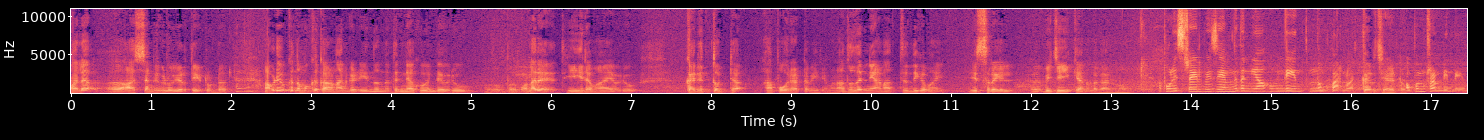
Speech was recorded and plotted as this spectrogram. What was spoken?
പല ആശങ്കകൾ ഉയർത്തിയിട്ടുണ്ട്. അവിടെയൊക്കെ നമുക്ക് കാണാൻ കഴിയുന്ന നെതന്യാഹുവിന്റെ ഒരു വളരെ ധീരമായ ഒരു കരുത്തുറ്റ ആ പോരാട്ട വീര്യമാണ്. അതുതന്നെയാണ് ആത്യന്തികമായി ഇസ്രയേൽ വിജയിക്കാനുള്ള കാരണവും. അപ്പോൾ ഇസ്രയേൽ വിജയം നെതന്യാഹുവിന്റെയും നമുക്ക് പറഞ്ഞു തീർച്ചയായിട്ടും. ഒപ്പം ട്രംപിന്റെയും.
